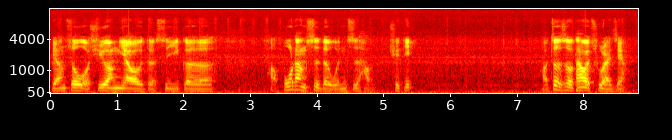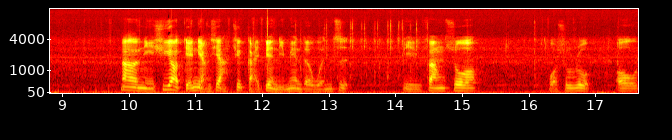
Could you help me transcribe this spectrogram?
比方说，我希望要的是一个好波浪式的文字，好，确定。好，这时候它会出来这样。那你需要点两下去改变里面的文字，比方说，我输入 O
